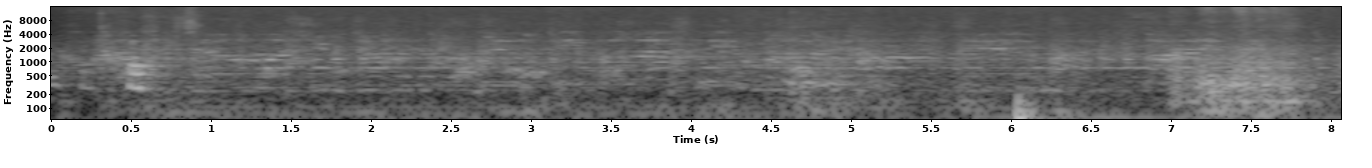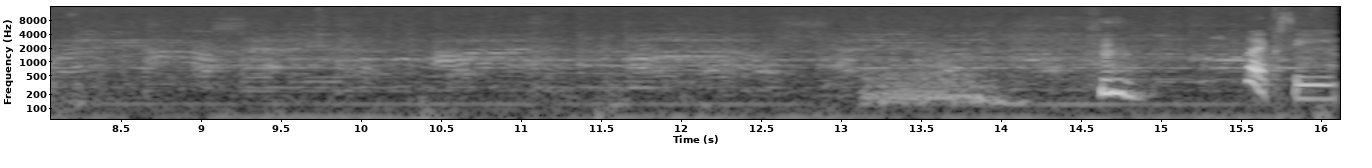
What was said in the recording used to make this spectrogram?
Lexi,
